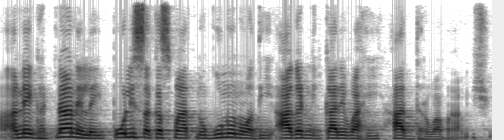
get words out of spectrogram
અને ઘટનાને લઈ પોલીસ અકસ્માતનો ગુનો નોંધી આગળની કાર્યવાહી હાથ ધરવામાં આવી છે.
